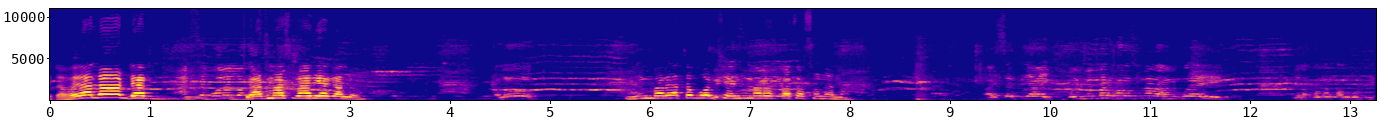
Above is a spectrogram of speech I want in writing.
এটা হয়ে গেল দেড় মাস বাড়িয়ে গেল। নিম্বার এত বলছে নিম্বারের কথা শুনে না। আইসা তুই আই ওই মেম্বার কথা শুনে না আমি কই আই? এলা কেমন কাম করছে।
